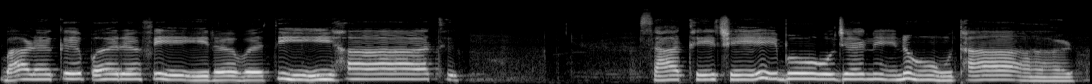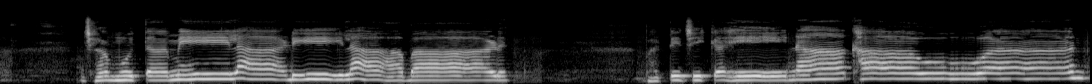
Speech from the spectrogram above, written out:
બાળક પર ફેરવતી હાથ સાથે છે ભોજનનો થાળ જમુ તમે લાડીલા બાળ ભટ્ટજી કહે, ના ખાઉન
